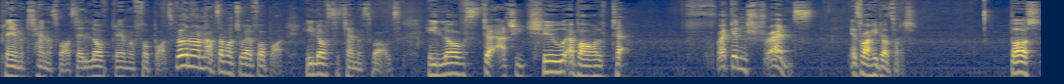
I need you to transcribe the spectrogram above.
playing with tennis balls. They love playing with footballs. Bruno, not so much with football. He loves the tennis balls. He loves to actually chew a ball to freaking shreds. It's what he does with it. But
